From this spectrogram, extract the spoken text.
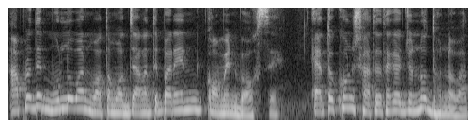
আপনাদের মূল্যবান মতামত জানাতে পারেন কমেন্ট বক্সে। এতক্ষণ সাথে থাকার জন্য ধন্যবাদ।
